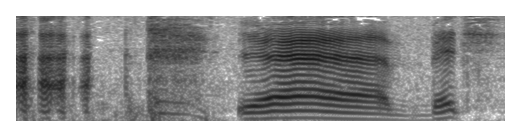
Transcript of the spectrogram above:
Ah! yeah, bitch.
